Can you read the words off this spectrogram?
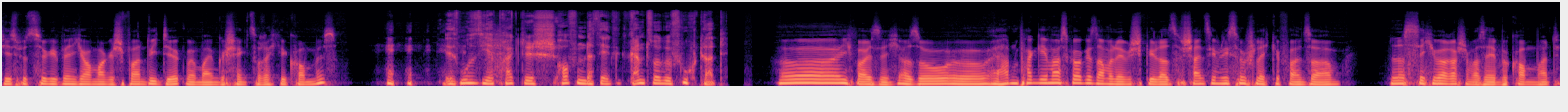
diesbezüglich bin ich auch mal gespannt, wie Dirk mit meinem Geschenk zurechtgekommen ist. Jetzt muss ich ja praktisch hoffen, dass er ganz so geflucht hat. Äh, ich weiß nicht. Also, äh, er hat ein paar Gamerscore gesammelt im Spiel, also scheint es ihm nicht so schlecht gefallen zu haben. Lass sich überraschen, was er bekommen hat.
